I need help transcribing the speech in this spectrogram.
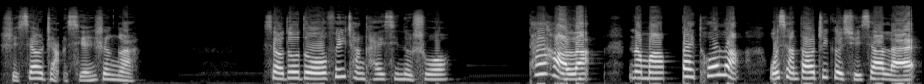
是校长先生啊。”小豆豆非常开心地说：“太好了，那么拜托了，我想到这个学校来。”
